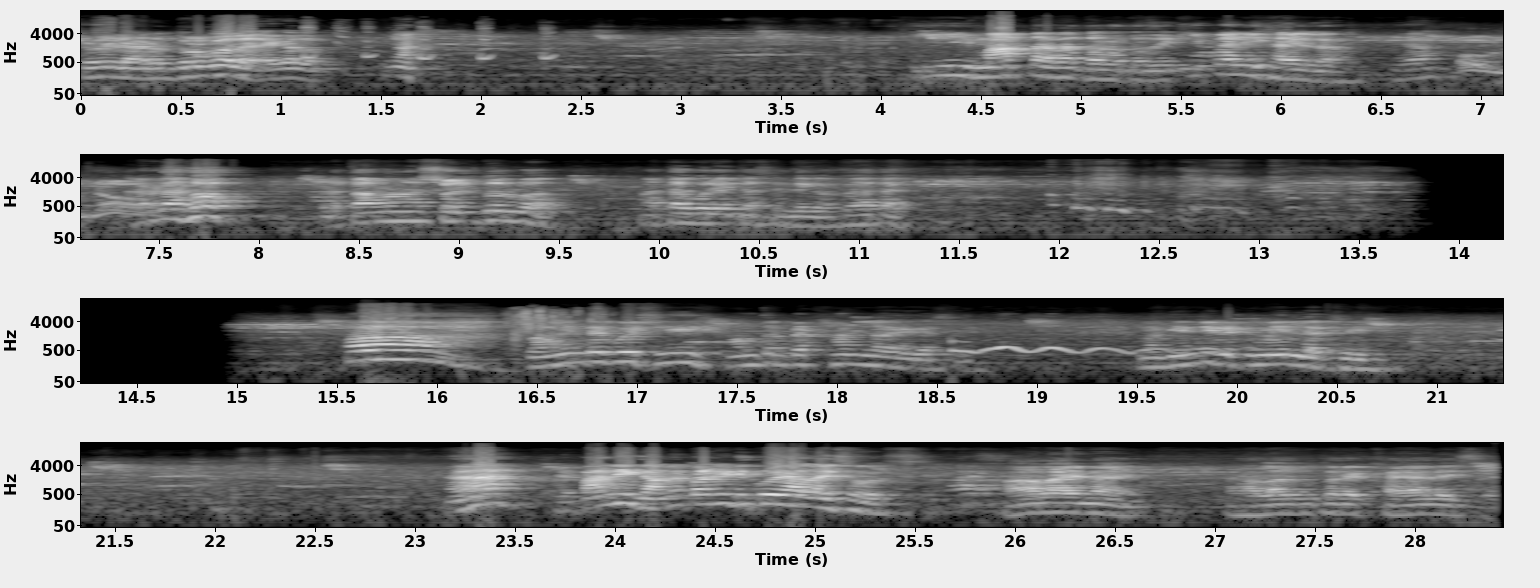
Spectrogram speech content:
শরীরটা আরও দুর্বল হয়ে গেল। না। কি মাথা ব্যথা করতেছে কি পানি খাইলাম বেটা হো। বেটা তো আমার শরীর দুর্বল। মাথা ঘুরাইতেছে দেখো হয়ে থাক। আহ, পানিতে বসি অন্তরটা ঠান্ডা হয়ে গেছে। আমার গেঞ্জিটা একটু মিল লাগছে হ্যাঁ? পানি গামে পানিটি কই হালাইছস? হালাই নাই হালার ভিতরে খায়া লাইছে।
